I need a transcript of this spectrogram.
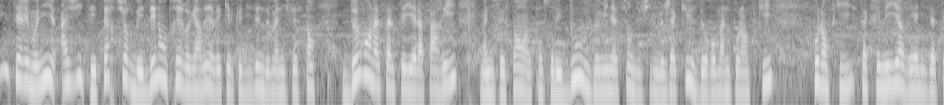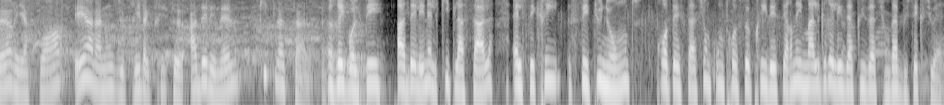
Une cérémonie agitée, perturbée dès l'entrée, regardée avec quelques dizaines de manifestants devant la salle Playel à Paris, manifestant contre les 12 nominations du film J'accuse de Roman Polanski. Polanski, sacré meilleur réalisateur hier soir, et à l'annonce du prix, l'actrice Adèle Haenel quitte la salle. Révoltée, Adèle Haenel quitte la salle. Elle s'écrie C'est une honte. Protestation contre ce prix décerné malgré les accusations d'abus sexuels.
